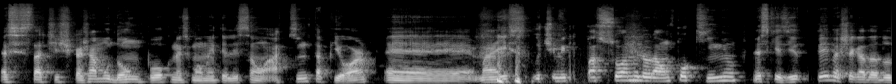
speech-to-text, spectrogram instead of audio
Essa estatística já mudou um pouco nesse momento, eles são a quinta pior. É... Mas o time passou a melhorar um pouquinho nesse quesito. Teve a chegada do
